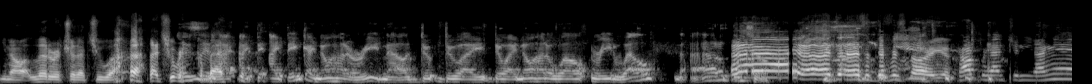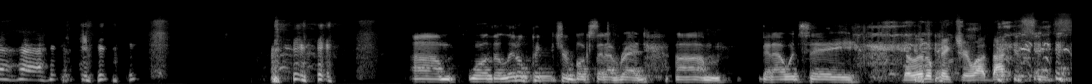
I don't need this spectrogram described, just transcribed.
you know literature that you uh, that you Listen, recommend. I, I, th- I, think I know how to read now. Do, do I do I know how to well read well? I don't think so. Uh, that's, a, that's, a, different story. Your comprehension, you know. um, well, the little picture books that I've read, um, that I would say. the little picture. Wow, Dr. Seuss.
